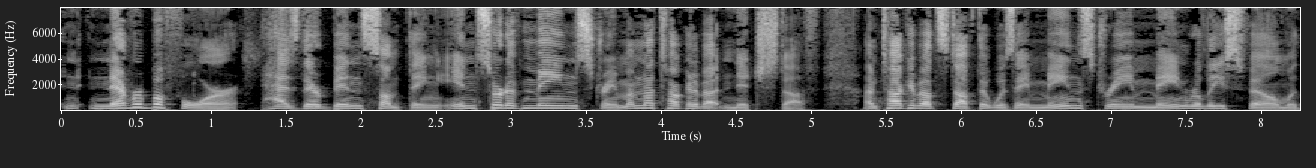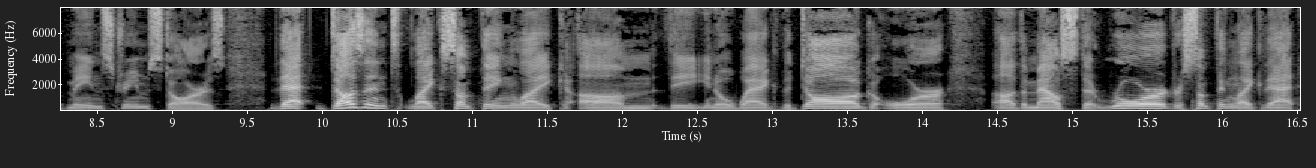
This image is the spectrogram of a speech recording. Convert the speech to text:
N- never before has there been something in sort of mainstream. I'm not talking about niche stuff. I'm talking about stuff that was a mainstream, main release film with mainstream stars that doesn't like something like um, the you know Wag the Dog or uh, the Mouse That Roared or something like that,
